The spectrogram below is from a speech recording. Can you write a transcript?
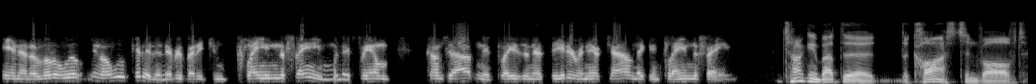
in at a little, we'll, you know, we'll get it, and everybody can claim the fame when the film comes out and it plays in their theater in their town. They can claim the fame. Talking about the the costs involved,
